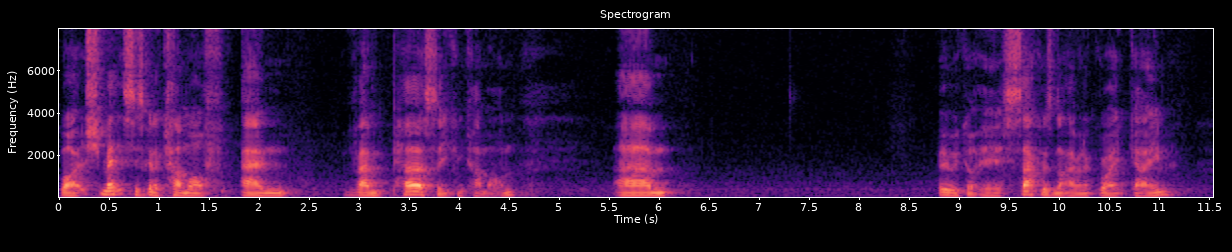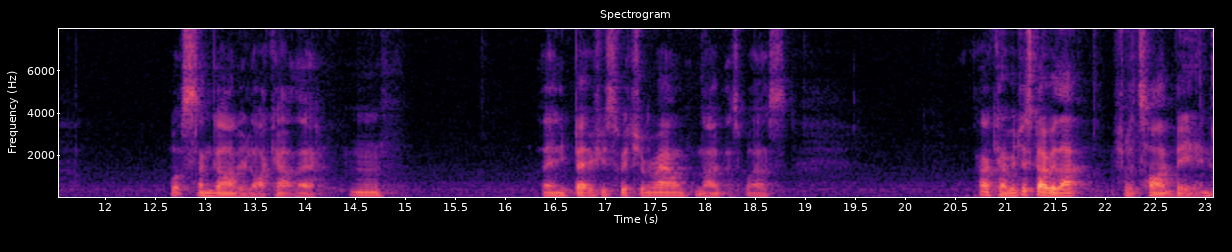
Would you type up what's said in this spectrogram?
Right, Schmetz is going to come off and Van Persie can come on. Um, who we got here? Saka's not having a great game. What's Sanganu like out there? Any better if you switch them around? No, that's worse. Okay, we'll just go with that for the time being.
